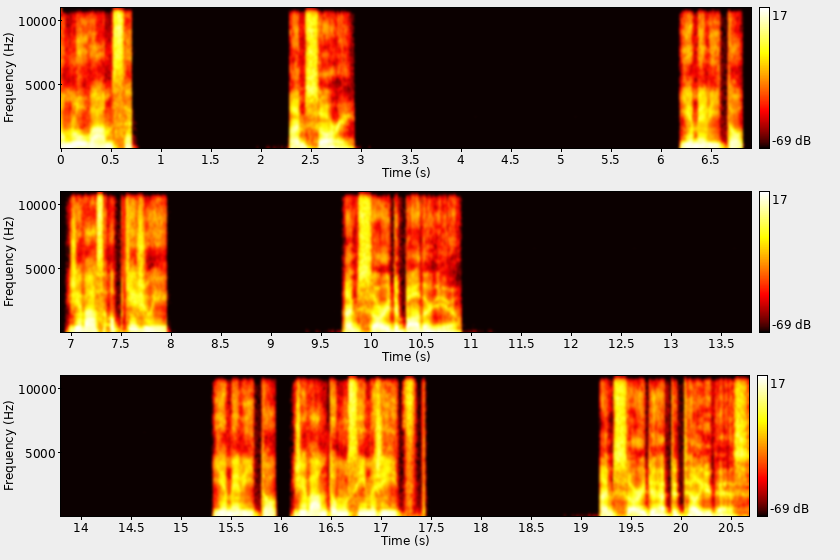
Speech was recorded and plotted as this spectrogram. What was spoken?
Omlouvám se. I'm sorry. Je mi líto, že vás obtěžuji. I'm sorry to bother you. Je mi líto, že vám to musím říct. I'm sorry to have to tell you this.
